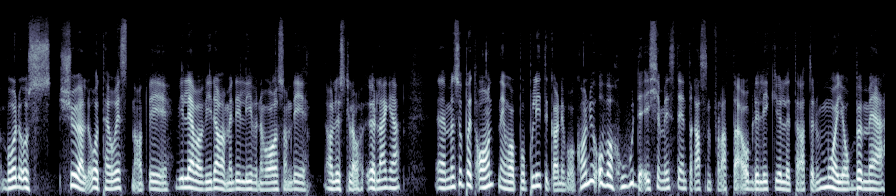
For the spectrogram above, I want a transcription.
både oss sjøl og terroristene at vi, vi lever videre med de livene våre som de har lyst til å ødelegge. Eh, Men så på et annet nivå, på politikernivå, kan du overhodet ikke miste interessen for dette og bli likegyldig til dette. Du må jobbe med,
